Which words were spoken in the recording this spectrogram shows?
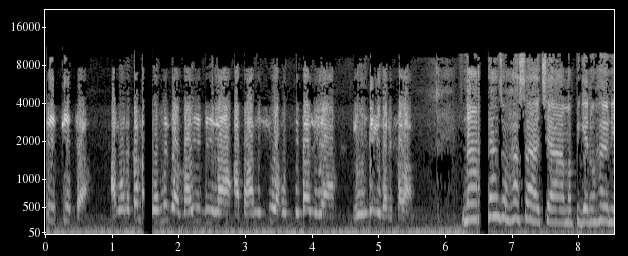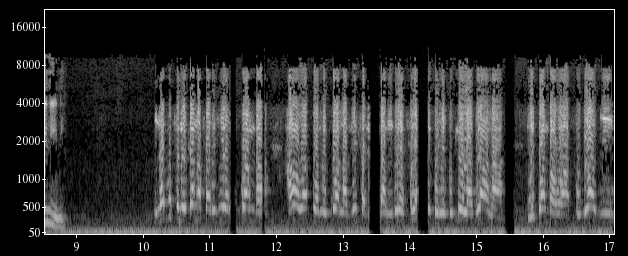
Peter ameonekana kuumizwa zaidi na atahamishiwa hospitali ya Muhimbili, Dar es Salaam. Na chanzo hasa cha mapigano hayo ni nini? Inavyosemekana Farihia ni kwamba hawa watu wamekuwa na visa vya muda mrefu, lakini kwenye tukio la jana ni kwamba wafugaji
